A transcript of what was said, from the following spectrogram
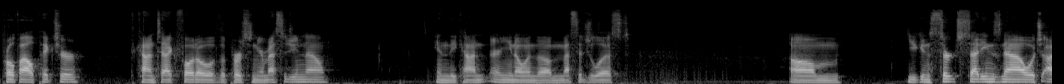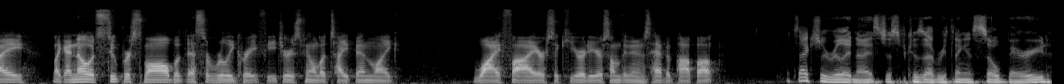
profile picture, the contact photo of the person you're messaging now in the con or you know in the message list. Um, you can search settings now, which I like. I know it's super small, but that's a really great feature. Just being able to type in like Wi-Fi or security or something and just have it pop up. It's actually really nice, just because everything is so buried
